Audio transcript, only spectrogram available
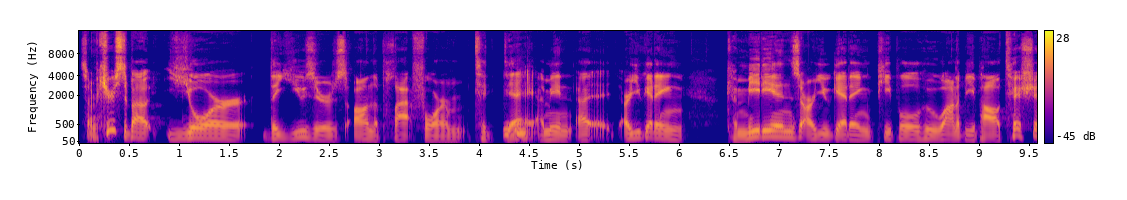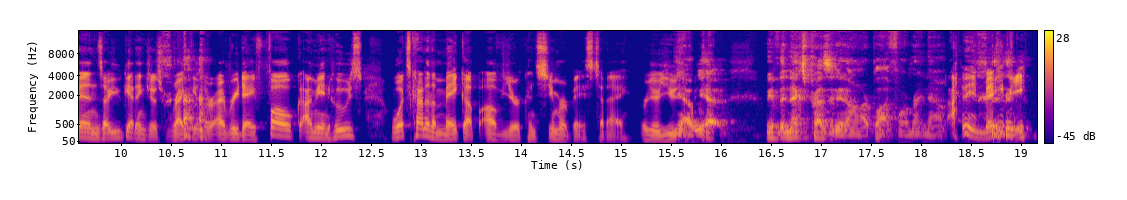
So I'm curious about your the users on the platform today. Mm-hmm. I mean, uh, are you getting comedians? Are you getting people who want to be politicians? Are you getting just regular everyday folk? I mean, who's what's kind of the makeup of your consumer base today or your user? Yeah, we have we have the next president on our platform right now. I mean, maybe.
